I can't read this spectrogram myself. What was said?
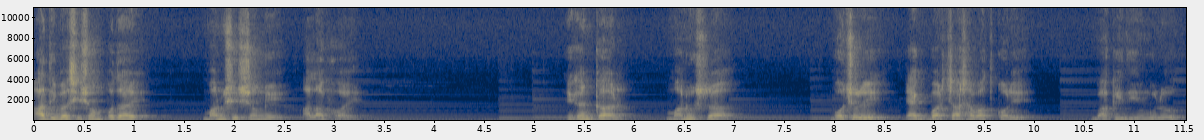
আদিবাসী সম্প্রদায় মানুষের সঙ্গে আলাপ হয়। এখানকার মানুষরা বছরে একবার চাষাবাদ করে, বাকি দিনগুলো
